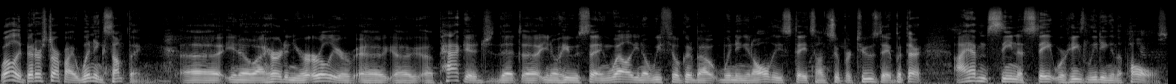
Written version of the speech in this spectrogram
Well, he better start by winning something. Uh, you know, I heard in your earlier uh, uh, uh, package that uh, you know he was saying, well, you know, we feel good about winning in all these states on Super Tuesday, but there, I haven't seen a state where he's leading in the polls.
